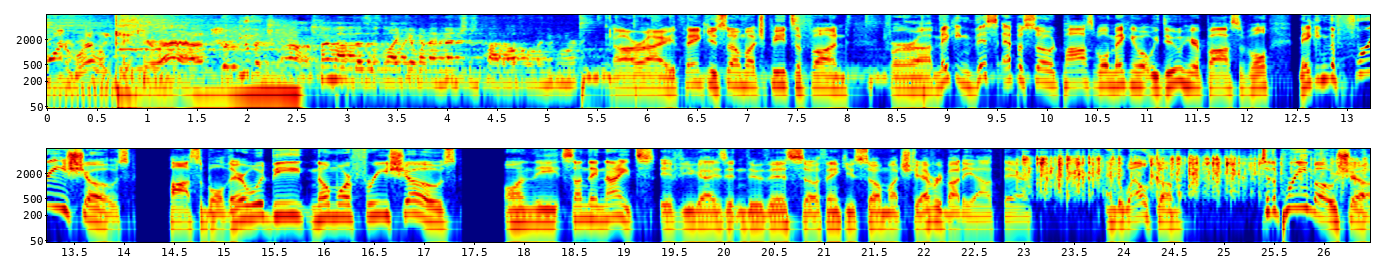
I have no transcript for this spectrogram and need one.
want to really kick your ass. You're human trash. My mom doesn't like it when I mention Pod Awful anymore. All right. Thank you so much, Pizza Fund, for uh, making this episode possible, making what we do here possible, making the free shows possible. There would be no more free shows on the Sunday nights if you guys didn't do this. So thank you so much to everybody out there. And welcome to the Primo Show.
